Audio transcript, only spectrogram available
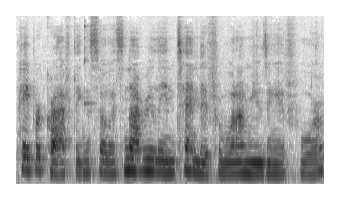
paper crafting, so it's not really intended for what I'm using it for.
